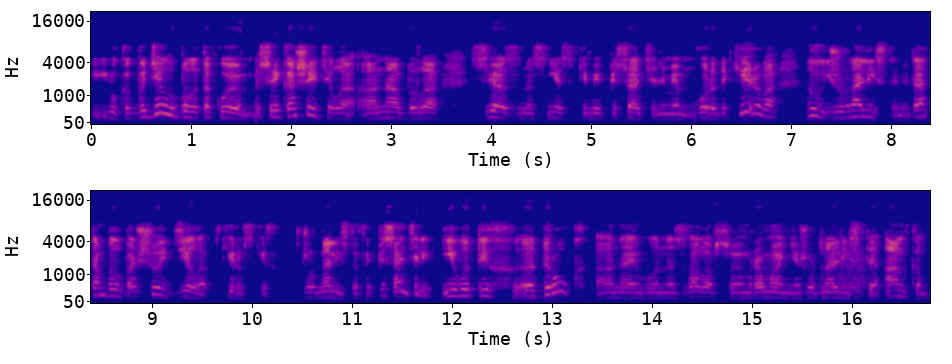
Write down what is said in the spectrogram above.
ее как бы дело было такое, срикошетило, она была связана с несколькими писателями города Кирова, ну и журналистами, да, там было большое дело кировских журналистов и писателей. И вот их э, друг, она его назвала в своем романе «Журналисты» Анком,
